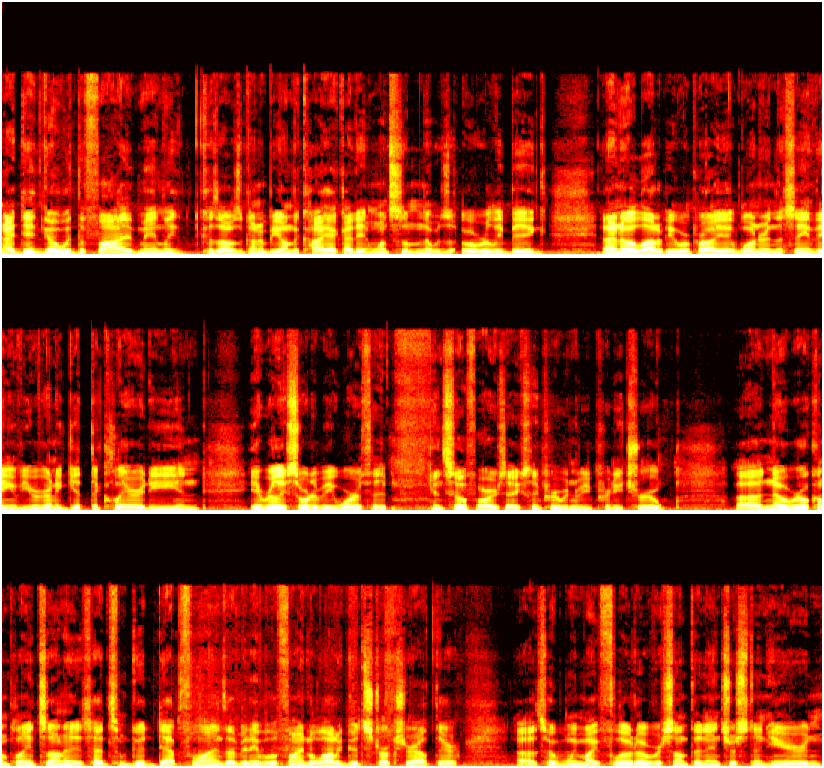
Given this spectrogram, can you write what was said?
I did go with the five mainly because i was going to be on the kayak. I didn't want something that was overly big. And i know a lot of people are probably wondering the same thing. If you were going to get the clarity and it really sort of be worth it. And so far it's actually proven to be pretty true. Uh, no real complaints on it. It's had some good depth lines. I've been able to find a lot of good structure out there I was hoping we might float over something interesting here and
